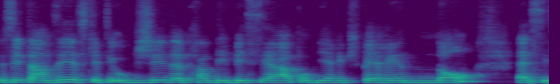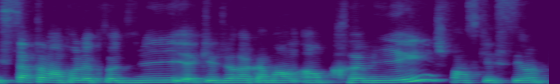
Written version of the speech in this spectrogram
Ceci étant dit, est-ce que tu es obligé de prendre des BCA pour bien récupérer? Non. Euh, c'est certainement pas le produit euh, que je recommande en premier. Je pense que c'est un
